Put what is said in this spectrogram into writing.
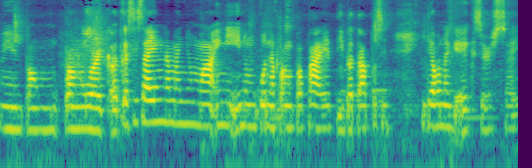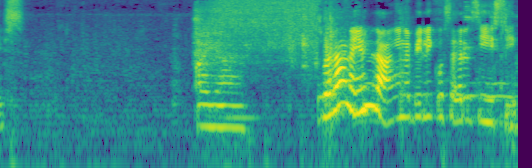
Ayan, pang, pang workout. Kasi sayang naman yung mga iniinom ko na pang papayat, di ba? Tapos hindi ako nag-exercise. Ayan. Wala na, yun lang. Yung nabili ko sa LCC.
